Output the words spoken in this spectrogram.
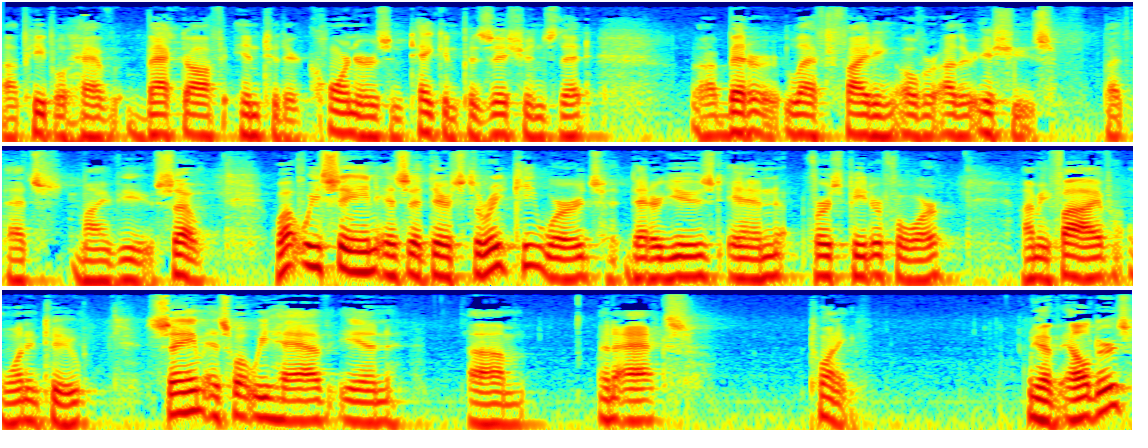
uh, people have backed off into their corners and taken positions that uh, better left fighting over other issues. But that's my view. So, what we've seen is that there's three key words that are used in 1 Peter 4, I mean 5, 1 and 2, same as what we have in, um, in Acts 20. We have elders.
